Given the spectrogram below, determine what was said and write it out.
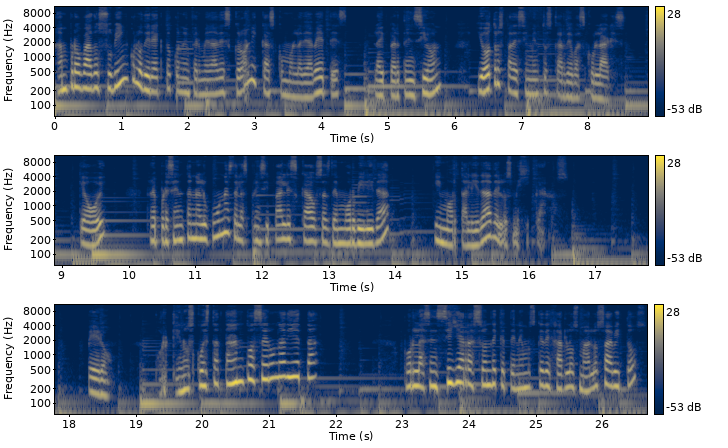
han probado su vínculo directo con enfermedades crónicas como la diabetes, la hipertensión y otros padecimientos cardiovasculares, que hoy representan algunas de las principales causas de morbilidad y mortalidad de los mexicanos. Pero, ¿por qué nos cuesta tanto hacer una dieta? Por la sencilla razón de que tenemos que dejar los malos hábitos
